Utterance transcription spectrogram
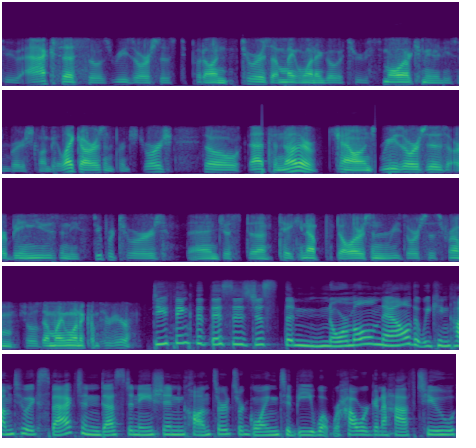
to access those resources to put on tours that might want to go through smaller communities in British Columbia, like ours in Prince George. So that's another challenge. Resources are being used in these super tours and just uh, taking up dollars and resources from shows that might want to come through here. Do you think that this is just the normal now that we can come to expect and destination concerts are going to be what we're how we're going to have to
